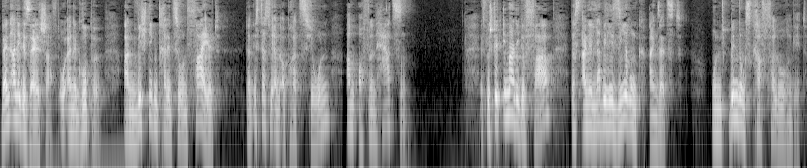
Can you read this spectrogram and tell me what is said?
Wenn eine Gesellschaft oder eine Gruppe an wichtigen Traditionen feilt, dann ist das wie eine Operation am offenen Herzen. Es besteht immer die Gefahr, dass eine Labilisierung einsetzt und Bindungskraft verloren geht.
